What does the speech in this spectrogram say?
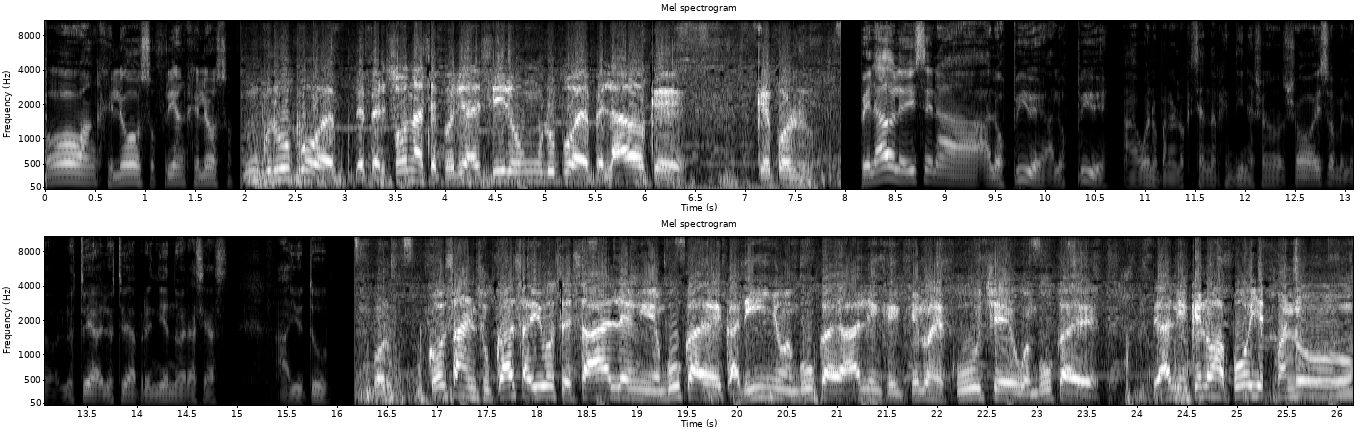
Oh, angeloso, frío angeloso. Un grupo de, personas, se podría decir, un grupo de pelados que, que por... Pelado le dicen a, los pibes, a los pibes. Ah, bueno, para los que sean de Argentina. Yo, yo eso me lo, estoy, lo estoy aprendiendo gracias a YouTube. Por cosas en su casa ellos se salen y en busca de cariño, en busca de alguien que, que los escuche o en busca de, de alguien que los apoye. Cuando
